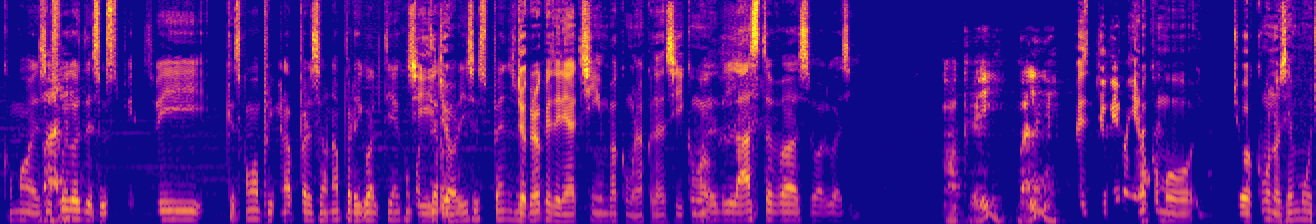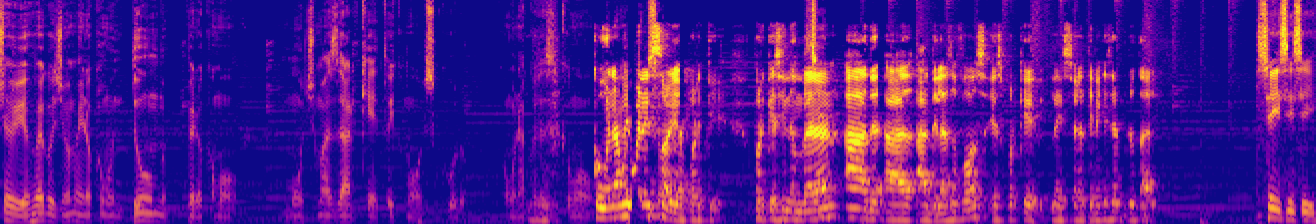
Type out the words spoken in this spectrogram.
como esos Vale. juegos de suspenso y que es como primera persona, pero igual tiene como Sí, yo- terror y suspenso. Yo creo que sería chimba como una cosa así como The Last of Us o algo así. Ok, vale. pues, yo me imagino como yo como no sé mucho de videojuegos, yo me imagino como un Doom, pero como mucho más darketo y como oscuro, como una cosa así como Con una muy buena historia, porque, porque si nombraron a, The- a, a The Last of Us es porque la historia tiene que ser brutal. Sí, sí, sí.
